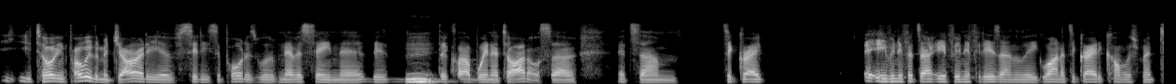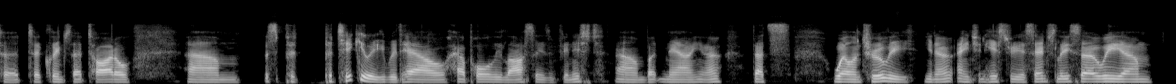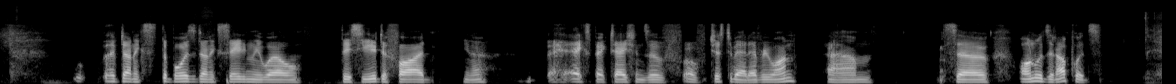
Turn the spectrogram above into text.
you're talking probably the majority of City supporters would have never seen the the, Mm. the club win a title. So it's um it's a great even if it's even if it is only League One, it's a great accomplishment to to clinch that title. Um, particularly with how how poorly last season finished. Um, but now you know that's well and truly you know ancient history essentially. So we um they've done ex- the boys have done exceedingly well this year, defied you know expectations of of just about everyone. Um, so onwards and upwards.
